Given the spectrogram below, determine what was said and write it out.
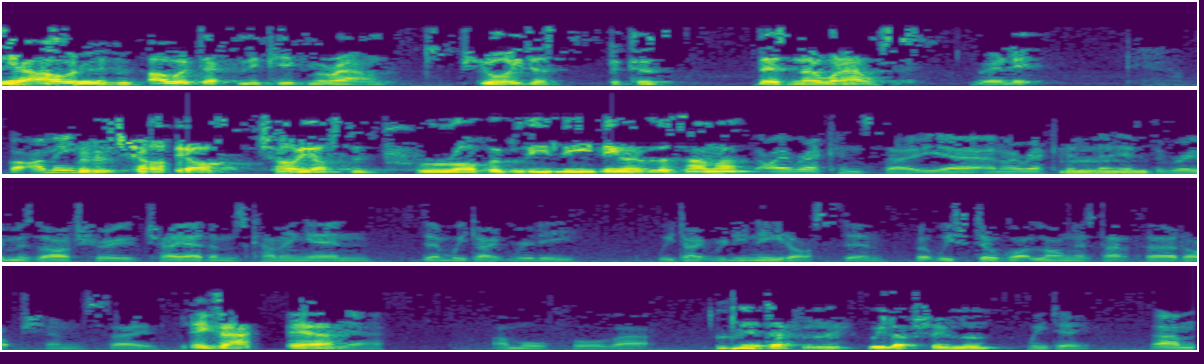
Yeah, I would. I would definitely keep him around purely just because there's no one else really. But I mean, With Charlie, Aust- Charlie Austin probably leaving over the summer. I reckon so, yeah, and I reckon that Mm. if the rumours are true, Che Adams coming in, then we don't really we don't really need Austin, but we've still got Long as that third option. So Exactly. Yeah. yeah, I'm all for that. Yeah, definitely. We love Shane Long. We do. Um,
